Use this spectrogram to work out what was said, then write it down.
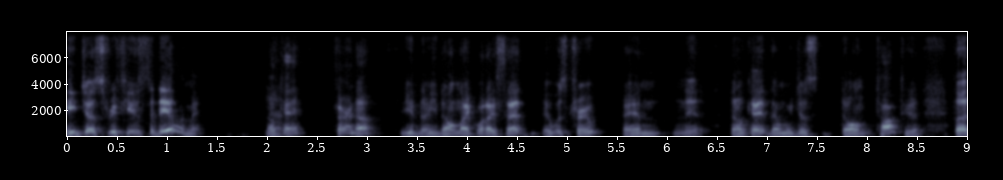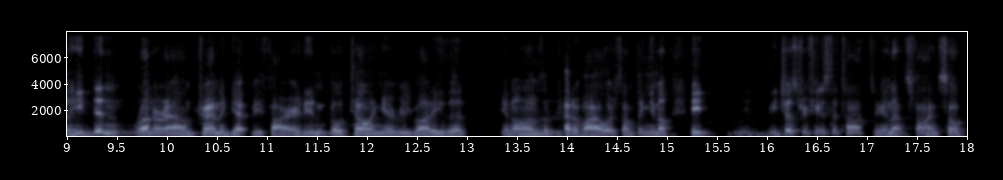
Yeah. He just refused to deal with me. Yeah. Okay, fair enough. You know, you don't like what I said. It was true, and eh, okay, then we just don't talk to you. But he didn't run around trying to get me fired. He didn't go telling everybody that you know I was a Mm. pedophile or something. You know, he he just refused to talk to me, and that's fine. So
